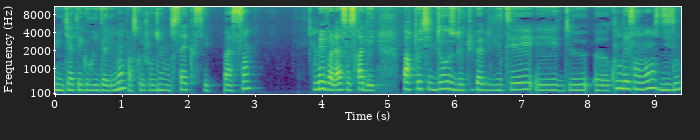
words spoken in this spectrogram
une catégorie d'aliments, parce qu'aujourd'hui on sait que c'est pas sain. Mais voilà, ce sera des par petites doses de culpabilité et de euh, condescendance, disons.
